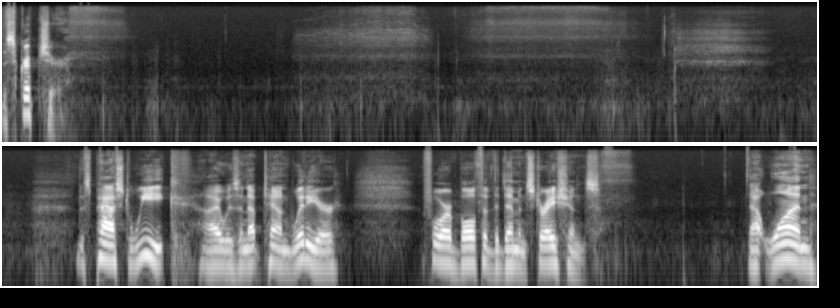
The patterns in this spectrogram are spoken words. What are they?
the scripture. This past week, I was in Uptown Whittier for both of the demonstrations. At one,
